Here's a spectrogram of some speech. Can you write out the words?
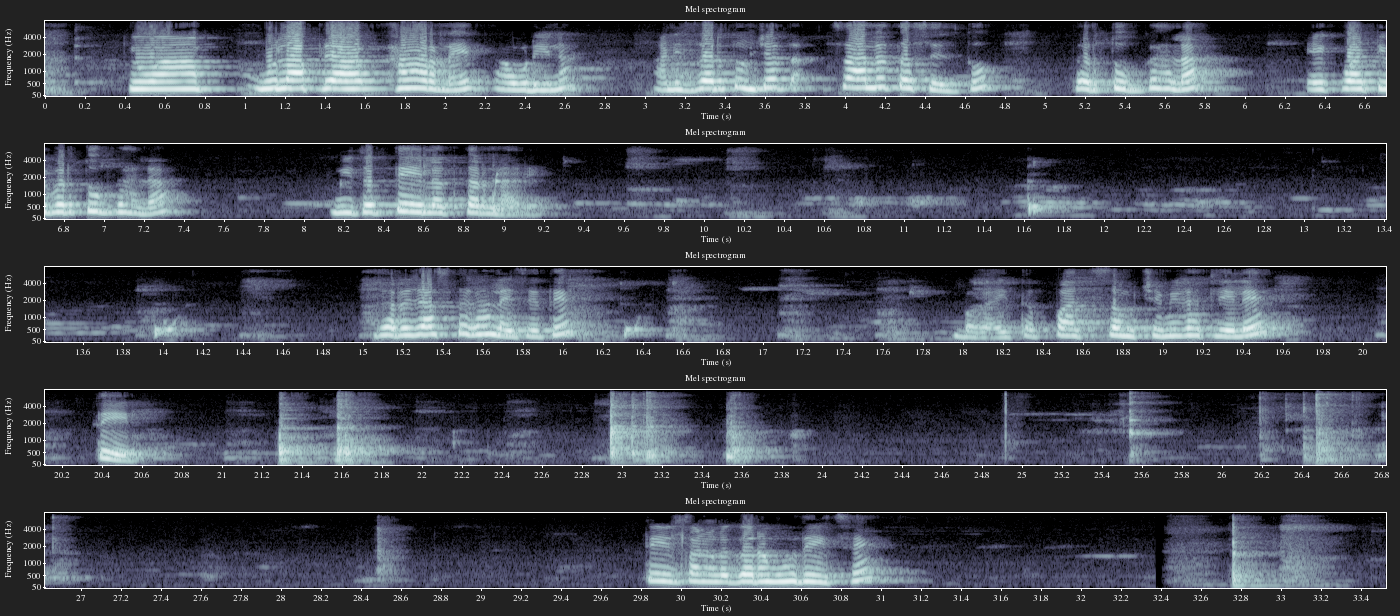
किंवा मुलं आपल्या खाणार नाहीत आवडीनं. आणि जर तुमच्यात चालत असेल तो तर तूप घाला. एक वाटीभर तूप घाला. मी तर तेलच करणार आहे. जरा जास्त घालायचे ते. बघा इथं पाच चमचे मी घातलेले तेल. तेल चांगलं गरम होऊ द्यायचं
